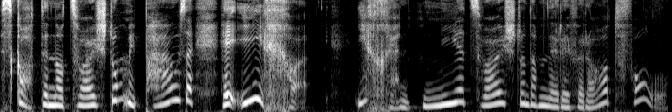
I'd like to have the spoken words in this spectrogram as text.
Es geht dann noch zwei Stunden mit Pause. Hey, ich, kann- ich könnte nie zwei Stunden einem Referat folgen.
